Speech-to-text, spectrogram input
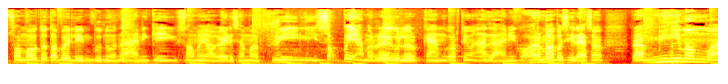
सम्भवतः तपाईँले बुझ्नुहुँदा हामी केही समय अगाडिसम्म फ्रिली सबै हाम्रो रेगुलर काम गर्थ्यौँ। आज हामी घरमा बसिरहेछौँ र मिनिमममा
